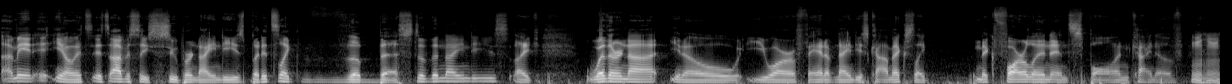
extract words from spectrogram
I mean, it, you know, it's it's obviously super '90s, but it's like the best of the '90s. Like, whether or not you know you are a fan of '90s comics, like McFarlane and Spawn kind of Mm-hmm.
